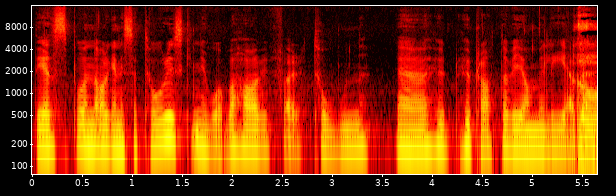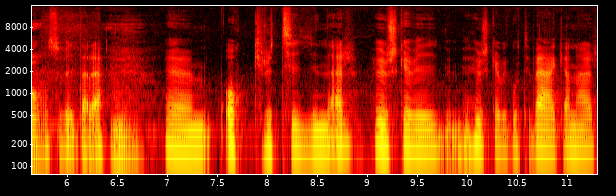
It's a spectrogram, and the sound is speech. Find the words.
Dels på en organisatorisk nivå, vad har vi för ton? Eh, hur, hur, pratar vi om elever ja. och så vidare. Mm. Eh, och rutiner. Hur ska, vi, hur ska vi gå tillväga när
